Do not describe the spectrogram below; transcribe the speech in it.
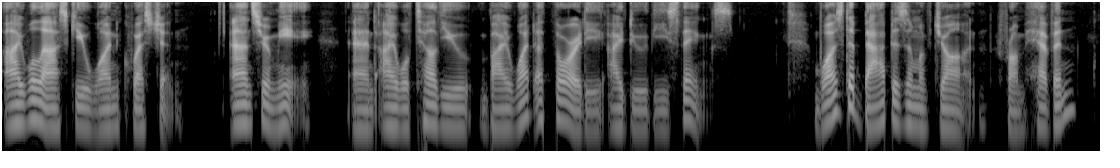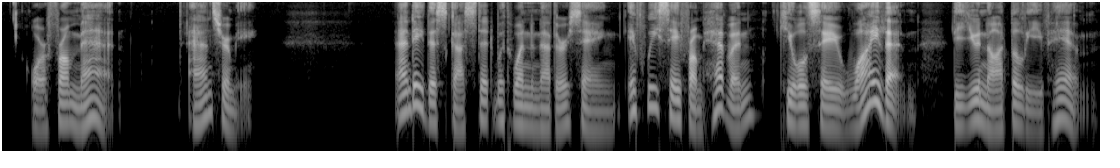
I will ask you one question. Answer me, and I will tell you by what authority I do these things. Was the baptism of John from heaven or from man? Answer me. And they discussed it with one another, saying, If we say from heaven, he will say, Why then do you not believe him?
